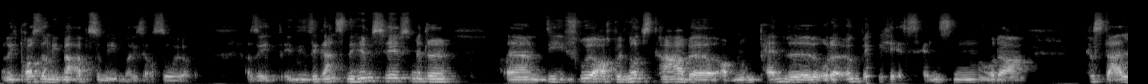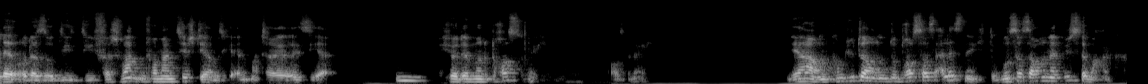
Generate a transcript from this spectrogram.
Und ich brauche es noch nicht mal abzunehmen, weil ich es auch so höre. Also ich, diese ganzen Hilfsmittel, äh, die ich früher auch benutzt habe, ob nun Pendel oder irgendwelche Essenzen oder Kristalle oder so, die, die verschwanden von meinem Tisch, die haben sich entmaterialisiert. Mhm. Ich hörte immer, du brauchst du nicht. Brauchst du nicht. Ja, und Computer, und du brauchst das alles nicht. Du musst das auch in der Wüste machen können.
